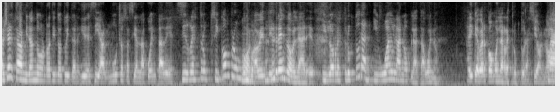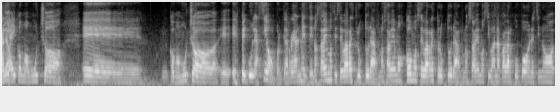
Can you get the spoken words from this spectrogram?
Ayer estaba mirando un ratito Twitter y decían, muchos hacían la cuenta de, si, si compro un bono a 23 dólares y lo reestructuran, igual gano plata. Bueno, hay que ver cómo es la reestructuración, ¿no? Ahí hay como mucho... Eh, como mucho eh, especulación, porque realmente no sabemos si se va a reestructurar, no sabemos cómo se va a reestructurar, no sabemos si van a pagar cupones, si no...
